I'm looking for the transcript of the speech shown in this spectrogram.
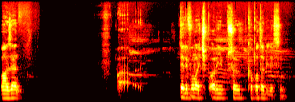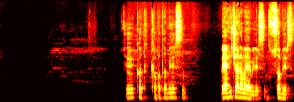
Bazen telefonu açıp arayıp sövüp kapatabilirsin. Sövüp kat- kapatabilirsin. Veya hiç aramayabilirsin, susabilirsin.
